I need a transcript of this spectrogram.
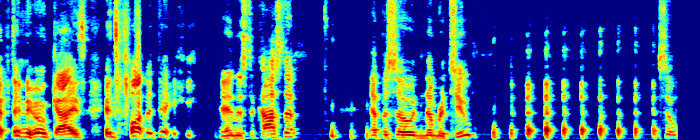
Afternoon, guys. It's Father Dave. and Mr. Costa, episode number two. So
